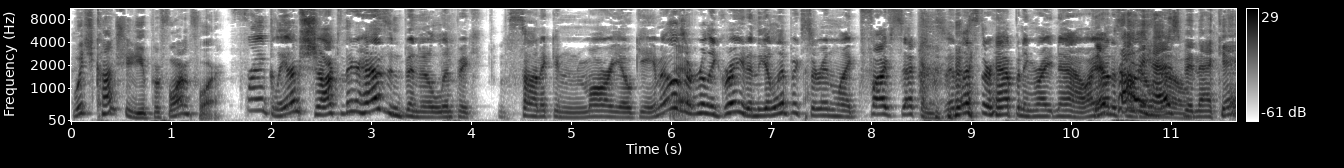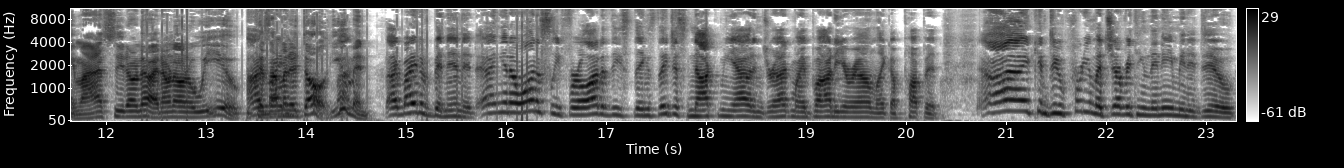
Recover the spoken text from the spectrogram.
Which country do you perform for? Frankly, I'm shocked there hasn't been an Olympic Sonic and Mario game. Those Yeah. are really great, and the Olympics are in like five seconds, unless they're happening right now. I there honestly probably don't has know. been that game. I honestly don't know. I don't own a Wii U because I'm an adult human. I might have been in it. And, you know, honestly, for a lot of these things, they just knock me out and drag my body around like a puppet. I can do pretty much everything they need me to do,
